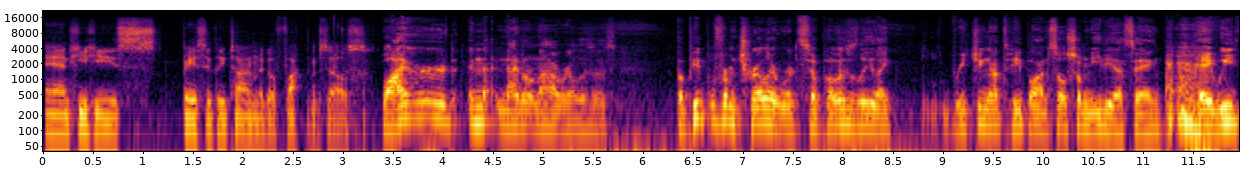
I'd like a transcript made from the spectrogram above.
and he he's basically telling them to go fuck themselves. Well, I heard, and, I don't know how real this is, but people from Triller were supposedly like reaching out to people on social media saying, "Hey, we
